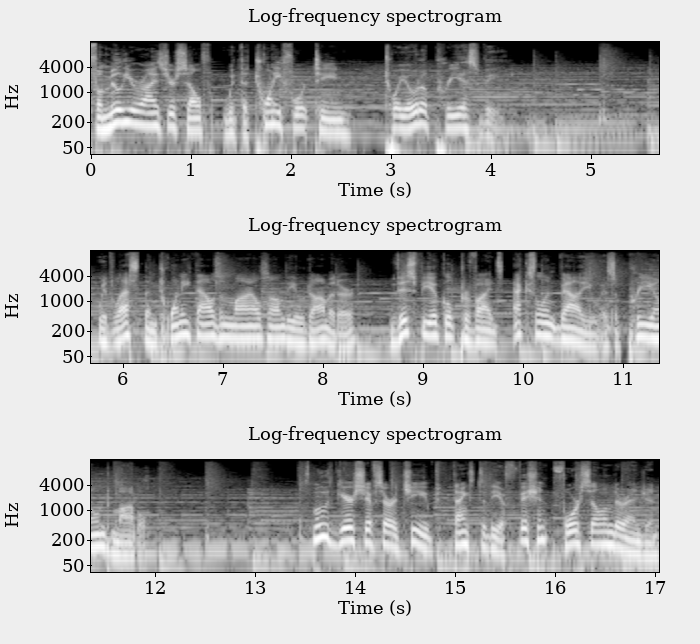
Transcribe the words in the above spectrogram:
Familiarize yourself with the 2014 Toyota Prius V. With less than 20,000 miles on the odometer, this vehicle provides excellent value as a pre-owned model. Smooth gear shifts are achieved thanks to the efficient four-cylinder engine.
